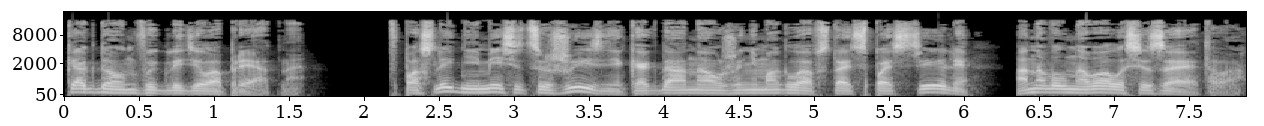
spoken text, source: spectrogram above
когда он выглядел опрятно. В последние месяцы жизни, когда она уже не могла встать с постели, она волновалась из-за этого.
